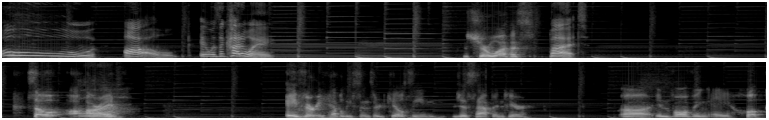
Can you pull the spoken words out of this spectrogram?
Oh, oh, it was a cutaway, It sure was. but So, a- all right, oh, a very heavily censored kill scene just happened here, uh, involving a hook.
